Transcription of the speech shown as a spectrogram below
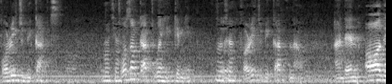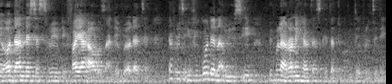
for it to be capped. Okay. It wasn't capped when he came in. So Okay. For it to be capped now, and then all the other necessary, the firehouse and every other thing, everything. If you go there now, you see people are running helter skelter to put everything in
